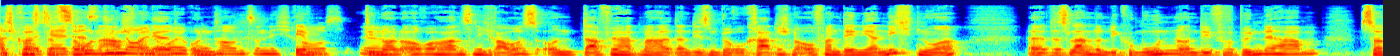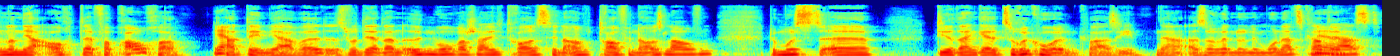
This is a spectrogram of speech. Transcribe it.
es kostet voll so Geld. ein Also die Arsch 9 voll Geld Euro und hauen's und nicht eben, raus. Die Ja. 9 Euro hauen es nicht raus und dafür hat man halt dann diesen bürokratischen Aufwand, den ja nicht nur äh, das Land und die Kommunen und die Verbünde haben, sondern ja auch der Verbraucher Ja. hat den ja, weil es wird ja dann irgendwo wahrscheinlich draus hinaus, drauf hinauslaufen. Du musst äh, dir dein Geld zurückholen quasi. Ja, also wenn du eine Monatskarte Ja. hast,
